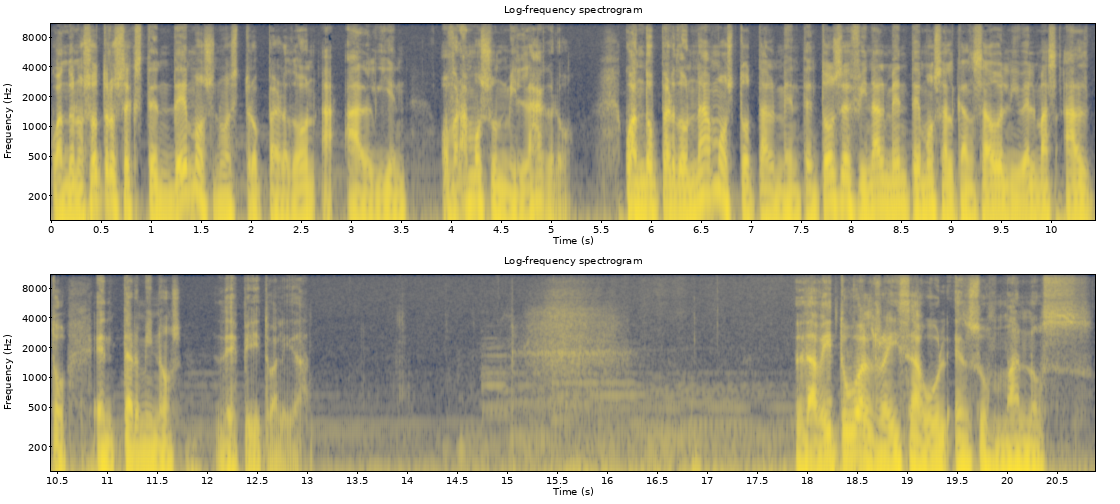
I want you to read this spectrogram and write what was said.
Cuando nosotros extendemos nuestro perdón a alguien, obramos un milagro. Cuando perdonamos totalmente, entonces finalmente hemos alcanzado el nivel más alto en términos de espiritualidad. David tuvo al rey Saúl en sus manos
